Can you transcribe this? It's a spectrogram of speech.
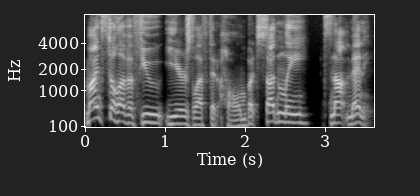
Mine still have a few years left at home, but suddenly it's not many.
